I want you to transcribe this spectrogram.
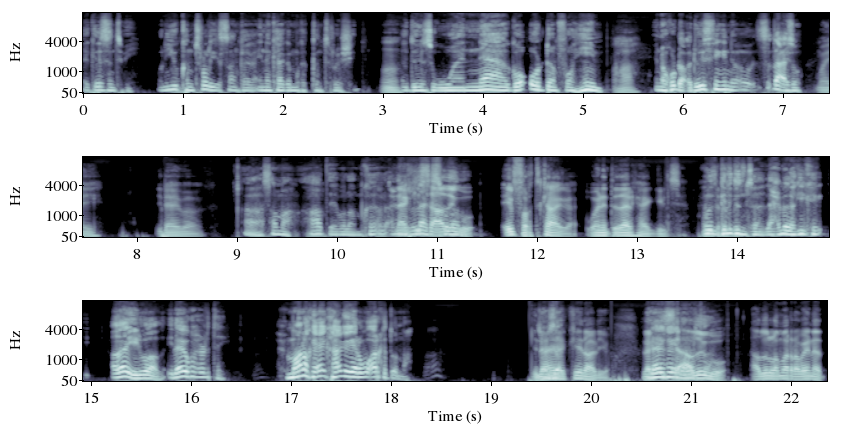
like, listen to me. When you control your sonkaaga inankaaga marka controlshid addoonsi wanaaga oo dhan for him. inuu ku dhaco do you think in si dhacayso may ilaahay baa sama haadee wala laakiinse adigu effortkaaga waa inaad dadaalkaaga gelisa waad geli doontaa laxmed adaa yidhi walaal ilaahay ku xirtay xumaano ka- kaaga yar wuu arki doonaa ilaahay ka ilaaliyo laakiinse adigu adu lama rabo inaad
